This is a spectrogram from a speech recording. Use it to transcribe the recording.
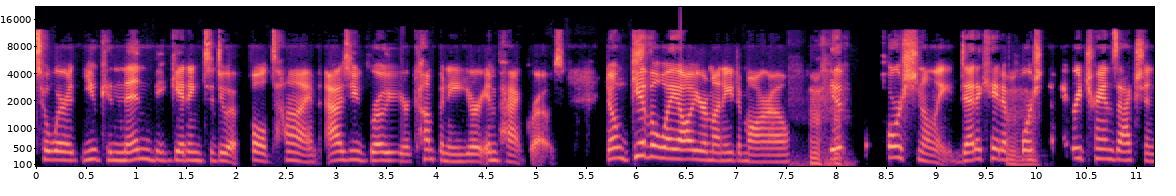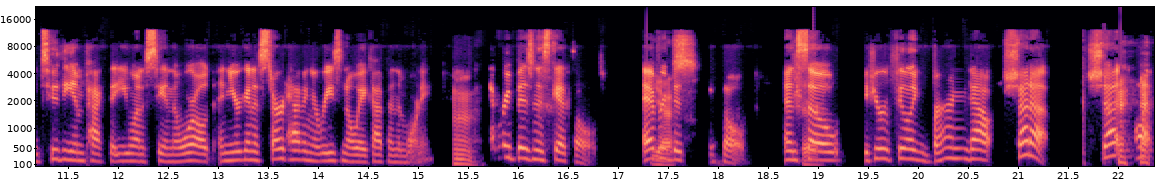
to where you can then be getting to do it full time as you grow your company, your impact grows. Don't give away all your money tomorrow. Give proportionally, dedicate a Mhm. portion of every transaction to the impact that you want to see in the world. And you're going to start having a reason to wake up in the morning. Hmm. Every business gets old. Every Yes. business gets old. And Sure. so if you're feeling burned out, shut up. Shut up.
